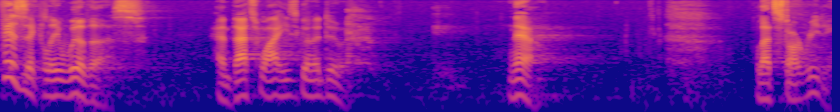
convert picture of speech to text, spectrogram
physically with us. And that's why he's going to do it. Now, let's start reading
